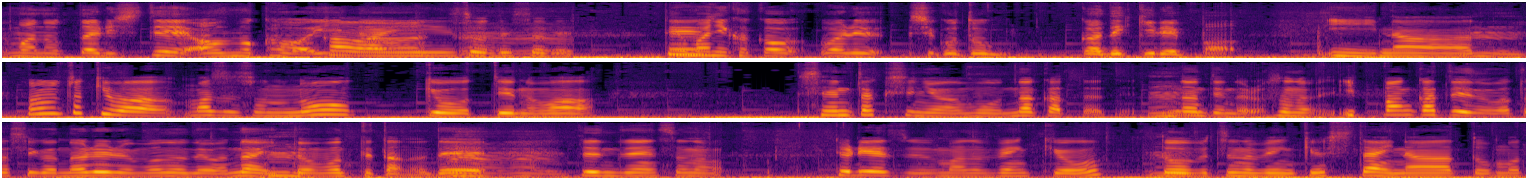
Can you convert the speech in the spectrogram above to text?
馬乗ったりしてあ馬かわいいな。可愛い。そうですそうです。で馬に関わる仕事ができれば、いいなうぁ、ん。その時はまずその農業っていうのは選択肢にはもうなかった、ん。なんて言うんだろう。その一般家庭の私がなれるものではないと思ってたので、うんうん。全然そのとりあえず馬の勉強、うん。動物の勉強したいなと思っ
